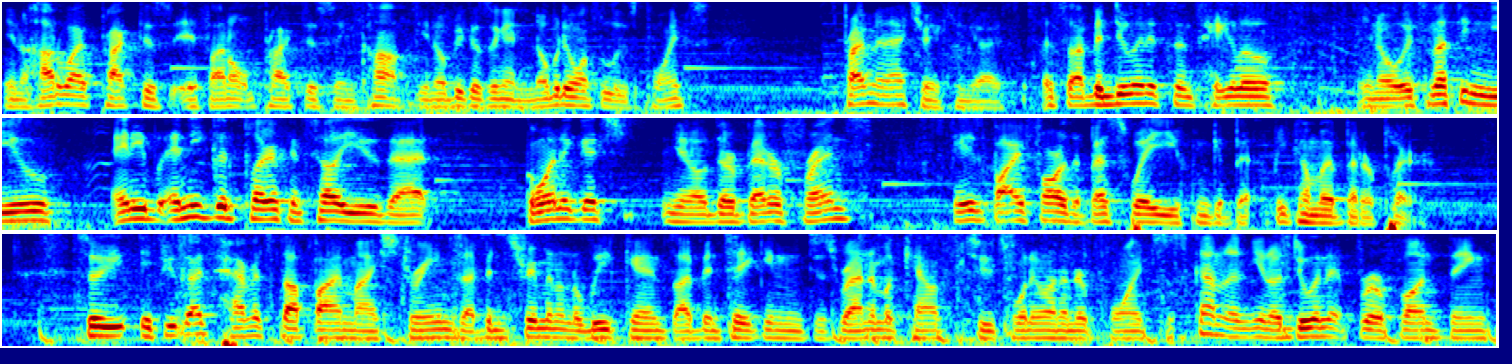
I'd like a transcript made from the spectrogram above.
You know, how do I practice if I don't practice in comp? You know, because again, nobody wants to lose points. It's private matchmaking, guys. So I've been doing it since Halo. You know, it's nothing new. Any any good player can tell you that going against you know their better friends is by far the best way you can get become a better player. So if you guys haven't stopped by my streams, I've been streaming on the weekends. I've been taking just random accounts to 2100 points, just kind of, you know, doing it for a fun thing,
